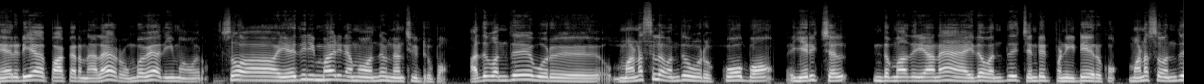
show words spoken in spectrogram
நேரடியாக பார்க்கறனால ரொம்பவே அதிகமாக வரும். ஸோ எதிரி மாதிரி நம்ம வந்து நினச்சிக்கிட்டு இருப்போம். அது வந்து ஒரு மனசில் வந்து ஒரு கோபம் எரிச்சல் இந்த மாதிரியான இதை வந்து ஜென்ரேட் பண்ணிக்கிட்டே இருக்கும். மனசு வந்து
